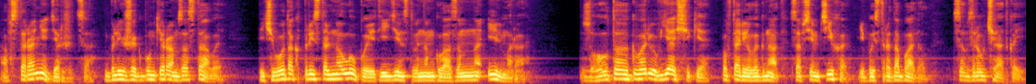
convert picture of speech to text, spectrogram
а в стороне держится, ближе к бункерам заставы? И чего так пристально лупает единственным глазом на Ильмара? «Золото, говорю, в ящике», – повторил Игнат, совсем тихо и быстро добавил. «Со взрывчаткой».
